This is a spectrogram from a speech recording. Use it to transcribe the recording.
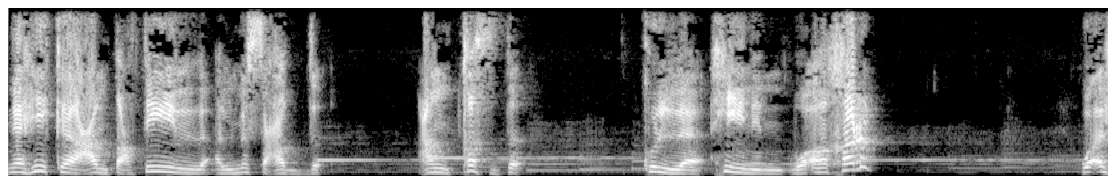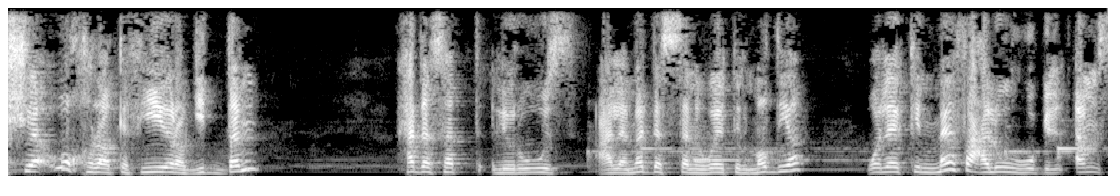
ناهيك عن تعطيل المصعد عن قصد كل حين وآخر وأشياء أخرى كثيرة جدا حدثت لروز على مدى السنوات الماضية ولكن ما فعلوه بالأمس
